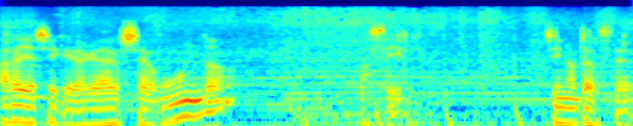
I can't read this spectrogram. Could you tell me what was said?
Ahora ya sí que voy a quedar segundo. Fácil. Si no tercero.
